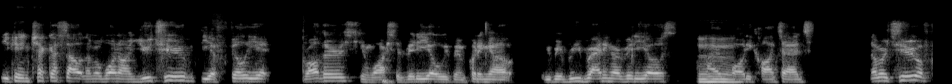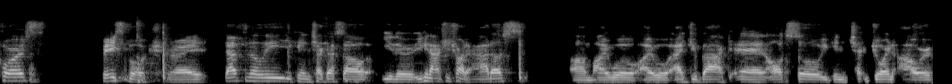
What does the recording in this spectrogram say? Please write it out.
you can check us out number one on YouTube, the Affiliate Brothers. You can watch the video. We've been putting out, we've been rebranding our videos, mm. high mm-hmm. quality content. Number two, of course, Facebook, right? Definitely you can check us out. Either you can actually try to add us. Um, I will I will add you back, and also you can check, join our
